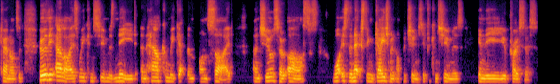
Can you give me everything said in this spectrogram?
can answered. Who are the allies we consumers need and how can we get them on side? And she also asks, what is the next engagement opportunity for consumers in the EU process?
